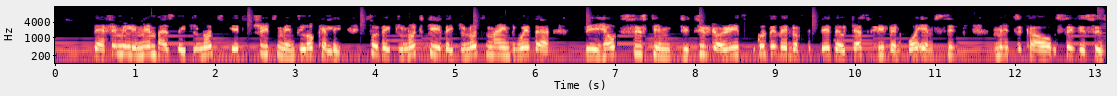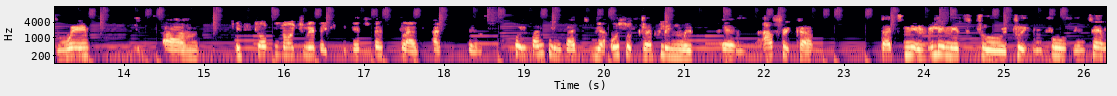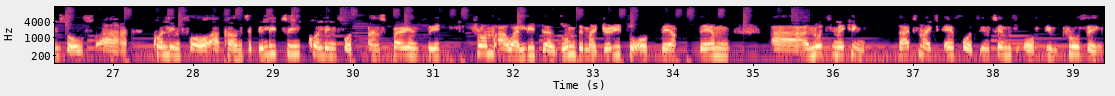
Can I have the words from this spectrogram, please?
their family members, they do not get treatment locally. So they do not care. They do not mind whether the health system deteriorates because at the end of the day, they'll just live and go and seek medical services where um, it's top notch, where they can get first class assistance. So it's something that we are also grappling with as Africa that really needs to, to improve in terms of uh, calling for accountability, calling for transparency from our leaders, whom the majority of them, them uh, are not making that much effort in terms of improving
